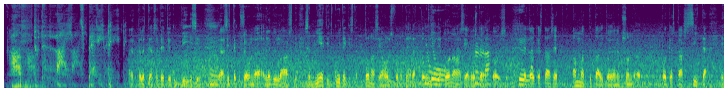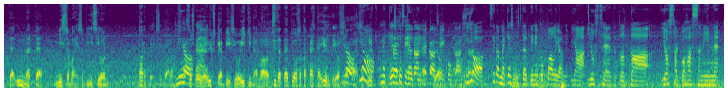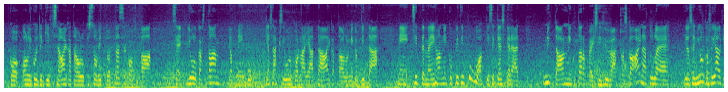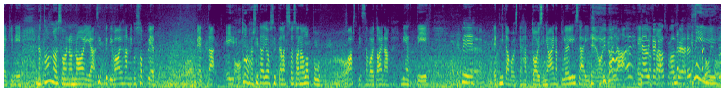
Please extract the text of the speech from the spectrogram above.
Come to the light, baby. Ajattelet, että sä teet joku biisin. Mm. Ja sitten kun se on äh, levyllä asti, sä mietit kuitenkin sitä, että ton asia olisi voinut tehdä toisin. Joo. Ja ton asia voisi Kyllä. tehdä toisin. Kyllä. Että oikeastaan se ammattitaito ja niin se on äh, oikeastaan sitä, että ymmärtää, missä vaiheessa biisi on tarpeeksi valmis. Just Koska näin. eihän yksikään biisi ole ikinä valmis. Sitä täytyy osata päästä irti jossain Joo. vaiheessa. Joo, Nyt. me keskusteltiin. Joo. kanssa. Joo, sitä me keskusteltiin niin paljon ja just se, että tota, jossain kohdassa niin kun oli kuitenkin se aikataulukin sovittu, että tässä kohtaa se julkaistaan jo niin kuin kesäksi ulkona ja tämä aikataulu niin kuin pitää, niin sitten me ihan niin kuin piti puhuakin se keskenään, että nyt tämä on niin kuin tarpeeksi hyvä, koska aina tulee jo sen julkaisun jälkeenkin, niin no ton olisi voinut noin ja sitten piti vaan ihan niin kuin sopia, että että ei turha sitä jossitella, se olisi aina loppuun asti, sä voit aina miettiä, Niin. että mitä voisi tehdä toisin ja aina tulee lisäideoita. Ja, et Nälkä kasvaa nä- syödessä. Niin. Joo, joo.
